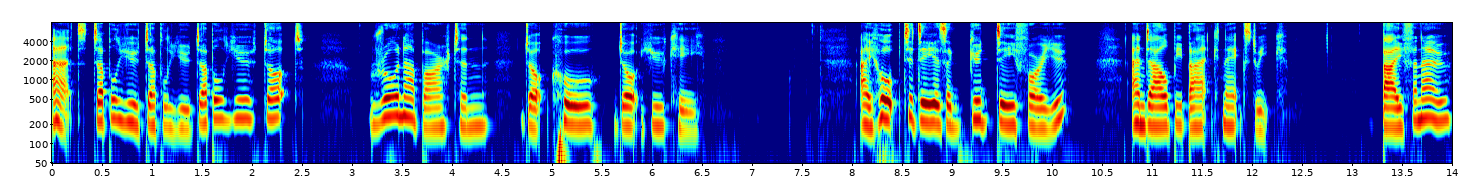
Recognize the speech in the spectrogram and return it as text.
at www.ronabarton.co.uk. I hope today is a good day for you, and I'll be back next week. Bye for now.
